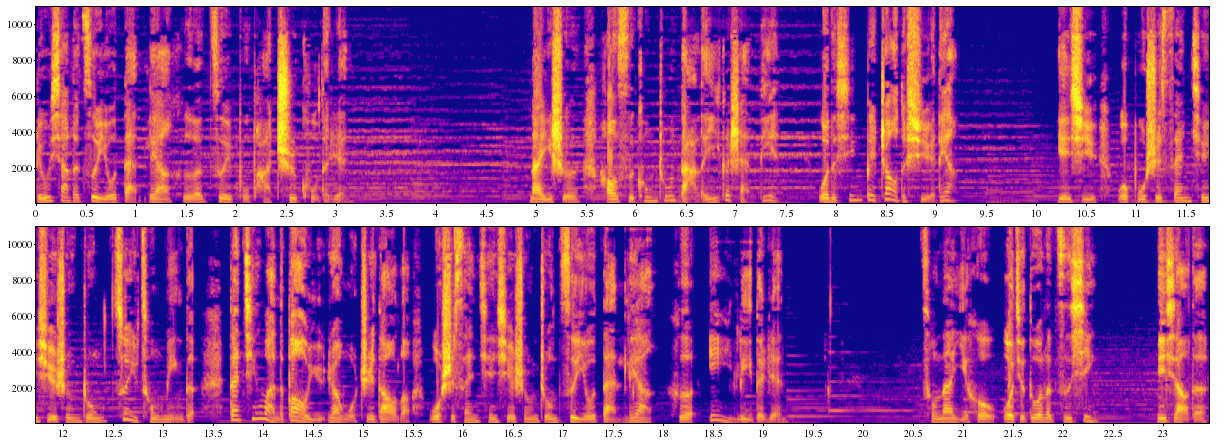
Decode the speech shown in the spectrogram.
留下了最有胆量和最不怕吃苦的人。那一瞬，好似空中打了一个闪电，我的心被照得雪亮。也许我不是三千学生中最聪明的，但今晚的暴雨让我知道了，我是三千学生中最有胆量和毅力的人。从那以后，我就多了自信。你晓得，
